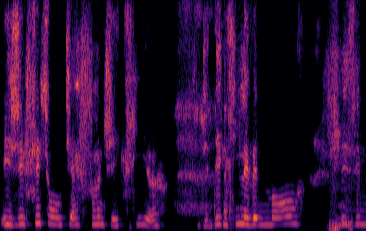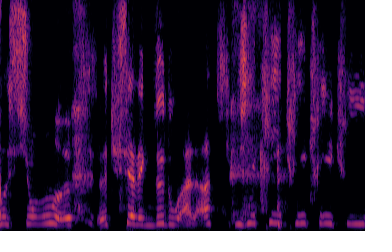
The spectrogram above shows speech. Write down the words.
et j'ai fait sur mon petit iPhone, j'ai écrit, euh, j'ai décrit l'événement, mes émotions, tu sais, avec deux doigts là. J'ai écrit, écrit, écrit, écrit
